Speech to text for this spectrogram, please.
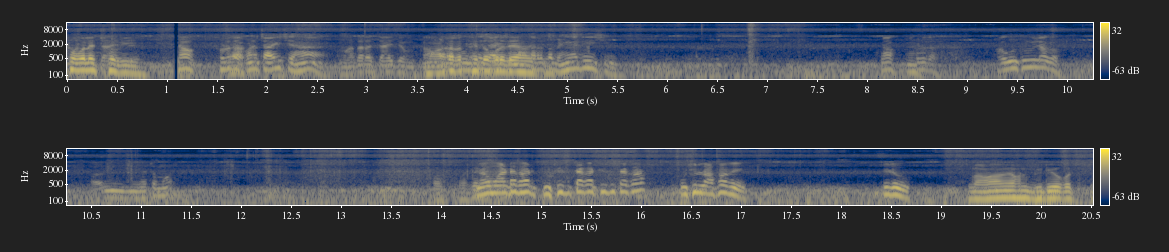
ছবলের ছবি। এখন চাইছে হ্যাঁ। মাথাটা মাথাটা থেতো করে দেওয়া হয়েছে। ভেঙে দিয়েছি। আগুন তুমি লাগো নেটে মার না মালটা ধর ঠিকই টাকা প্রচুর লাফাবে। আমি এখন ভিডিও করছি।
